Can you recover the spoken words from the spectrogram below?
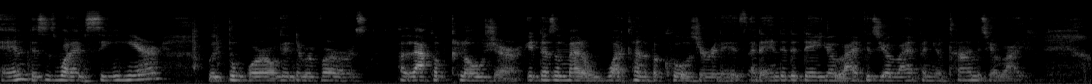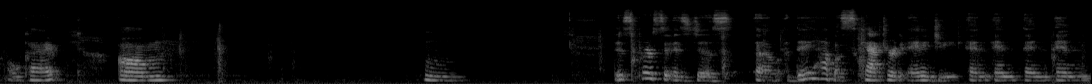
end. This is what I'm seeing here with the world in the reverse a lack of closure. It doesn't matter what kind of a closure it is. At the end of the day, your life is your life and your time is your life. Okay? Um hmm. This person is just uh, they have a scattered energy and and and and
